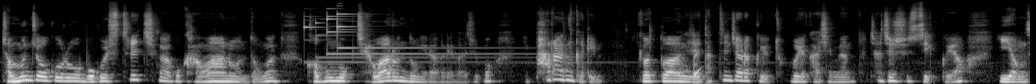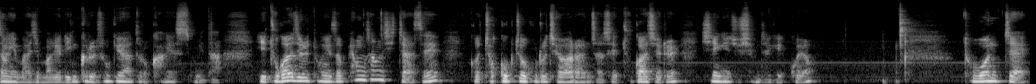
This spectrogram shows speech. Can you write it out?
전문적으로 목을 스트레칭하고 강화하는 운동은 거북목 재활 운동이라 그래가지고 이 파란 그림 이것 또한 이제 탑진절학교 유튜브에 가시면 찾으실 수 있고요. 이 영상의 마지막에 링크를 소개하도록 하겠습니다. 이 두 가지를 통해서 평상시 자세, 그 적극적으로 재활하는 자세 두 가지를 시행해 주시면 되겠고요. 두 번째,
